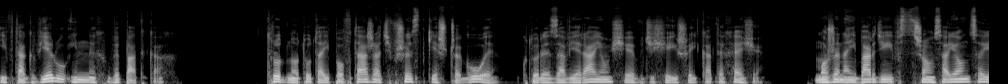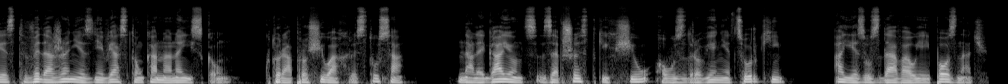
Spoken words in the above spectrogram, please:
I w tak wielu innych wypadkach. Trudno tutaj powtarzać wszystkie szczegóły, które zawierają się w dzisiejszej katechezie. Może najbardziej wstrząsające jest wydarzenie z niewiastą kananejską, która prosiła Chrystusa, nalegając ze wszystkich sił o uzdrowienie córki, a Jezus dawał jej poznać,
